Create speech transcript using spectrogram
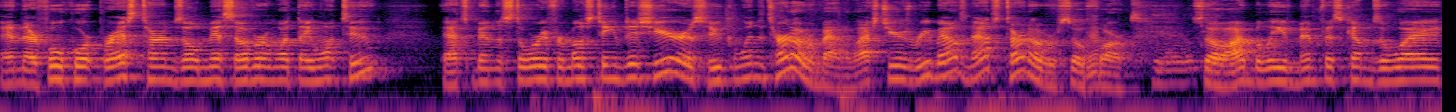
and their full court press turns Ole Miss over in what they want to. That's been the story for most teams this year: is who can win the turnover battle. Last year's rebounds, now it's turnovers so far. So I believe Memphis comes away.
